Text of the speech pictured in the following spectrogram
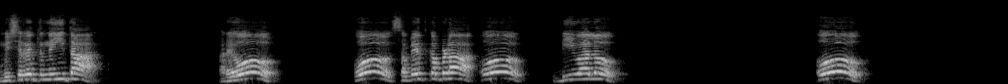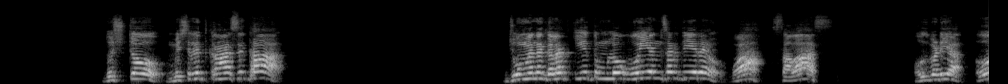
मिश्रित नहीं था। अरे ओ ओ, सफ़ेद कपड़ा, ओ, डी वालो, ओ, दुष्टो, मिश्रित कहाँ से था? जो मैंने गलत किए तुम लोग वही आंसर दे रहे हो। वाह सवास बहुत बढ़िया। ओ,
